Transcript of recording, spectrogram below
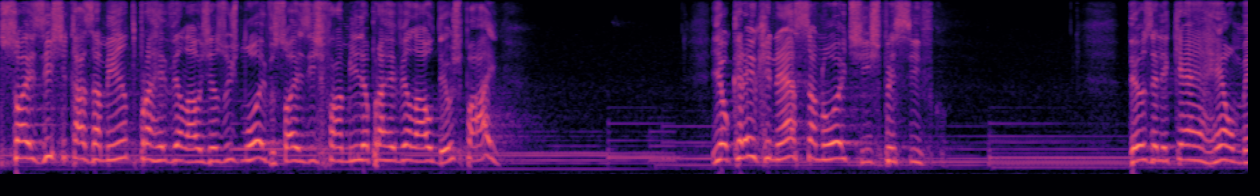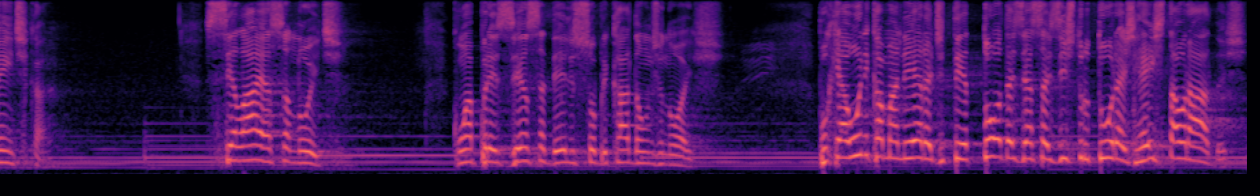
só existe casamento para revelar o Jesus noivo, só existe família para revelar o Deus Pai. E eu creio que nessa noite em específico, Deus ele quer realmente, cara, selar essa noite com a presença dele sobre cada um de nós. Porque a única maneira de ter todas essas estruturas restauradas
